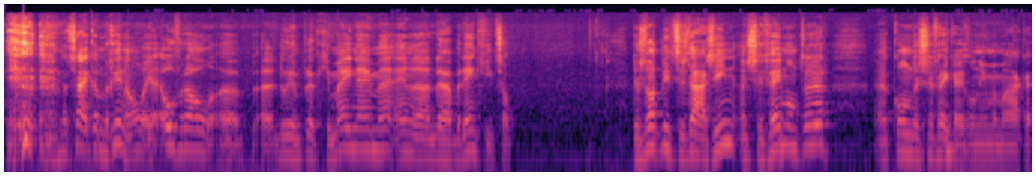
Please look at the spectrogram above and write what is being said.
dat zei ik aan het begin al. Overal eh, eh, doe je een plukje meenemen en eh, daar bedenk je iets op. Dus wat liet ze daar zien? Een cv-monteur eh, kon de cv-ketel niet meer maken.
